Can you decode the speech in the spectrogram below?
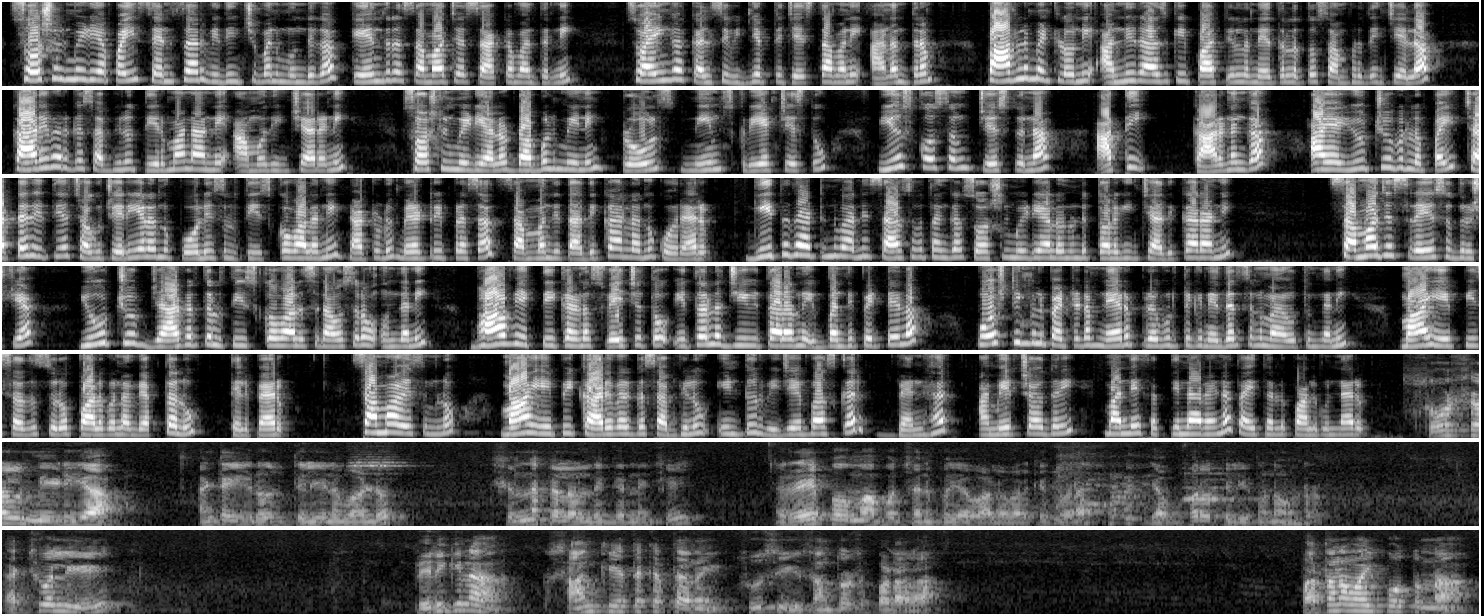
సోషల్ మీడియాపై సెన్సార్ విధించమని ముందుగా కేంద్ర సమాచార శాఖ మంత్రిని స్వయంగా కలిసి విజ్ఞప్తి చేస్తామని అనంతరం పార్లమెంట్లోని అన్ని రాజకీయ పార్టీల నేతలతో సంప్రదించేలా కార్యవర్గ సభ్యులు తీర్మానాన్ని ఆమోదించారని సోషల్ మీడియాలో double meaning trolls memes create చేస్తూ వ్యూస్ కోసం చేస్తున్న అతి కారణంగా ఆయా యూట్యూబర్లపై చట్టరీత్యా చగు చర్యలను పోలీసులు తీసుకోవాలని నటుడు మిలిటరీ ప్రసాద్ సంబంధిత అధికారులను కోరారు. గీత దాటిన వారిని శాశ్వతంగా సోషల్ మీడియాలో నుండి తొలగించే అధికారాన్ని సమాజ శ్రేయస్సు దృష్ట్యా యూట్యూబ్ జాగ్రత్తలు తీసుకోవాల్సిన అవసరం ఉందని భావ వ్యక్తీకరణ స్వేచ్ఛతో ఇతరుల జీవితాలను ఇబ్బంది పెట్టేలా పోస్టింగులు పెట్టడం నేర ప్రవృత్తికి నిదర్శనం అవుతుందని మా ఏపీ సదస్సులో పాల్గొన్న వ్యక్తులు తెలిపారు. సమావేశంలో మా ఏపీ కార్యవర్గ సభ్యులు ఇంటూర్ విజయభాస్కర్ బెన్హర్ అమీర్ చౌదరి మన్నే సత్యనారాయణ తదితరులు పాల్గొన్నారు. సోషల్ మీడియా అంటే ఈరోజు తెలియని వాళ్ళు చిన్నపిల్లల దగ్గర నుంచి రేపో మాపో చనిపోయే వాళ్ళ వరకు కూడా ఎవ్వరూ తెలియకుండా ఉండరు. యాక్చువల్లీ పెరిగిన సాంకేతికతని చూసి సంతోషపడాలా? పతనం అయిపోతున్న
